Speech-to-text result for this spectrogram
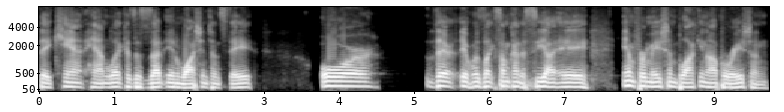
they can't handle it because this is that in Washington state. Or there it was like some kind of CIA information blocking operation.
